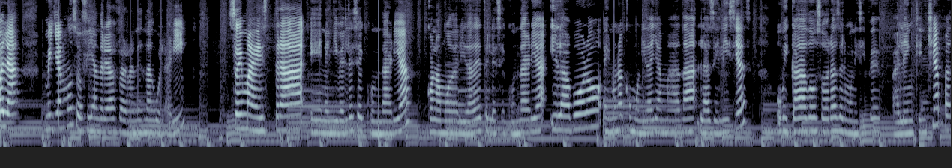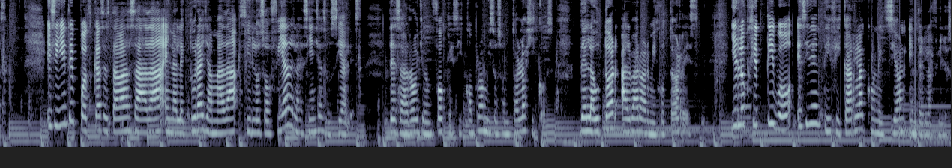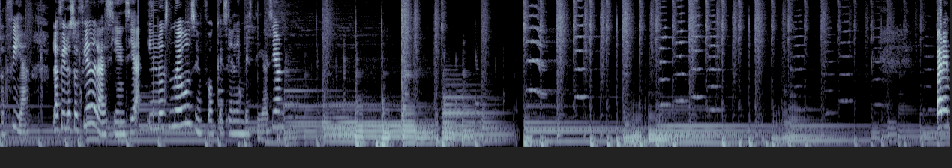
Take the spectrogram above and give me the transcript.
Hola, me llamo Sofía Andrea Fernández Nagulari. Soy maestra en el nivel de secundaria con la modalidad de telesecundaria y laboro en una comunidad llamada Las Delicias, ubicada a dos horas del municipio de Palenque, en Chiapas. El siguiente podcast está basada en la lectura llamada Filosofía de las Ciencias Sociales, Desarrollo, Enfoques y Compromisos Ontológicos, del autor Álvaro Armijo Torres. Y el objetivo es identificar la conexión entre la filosofía, la filosofía de la ciencia y los nuevos enfoques en la investigación.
